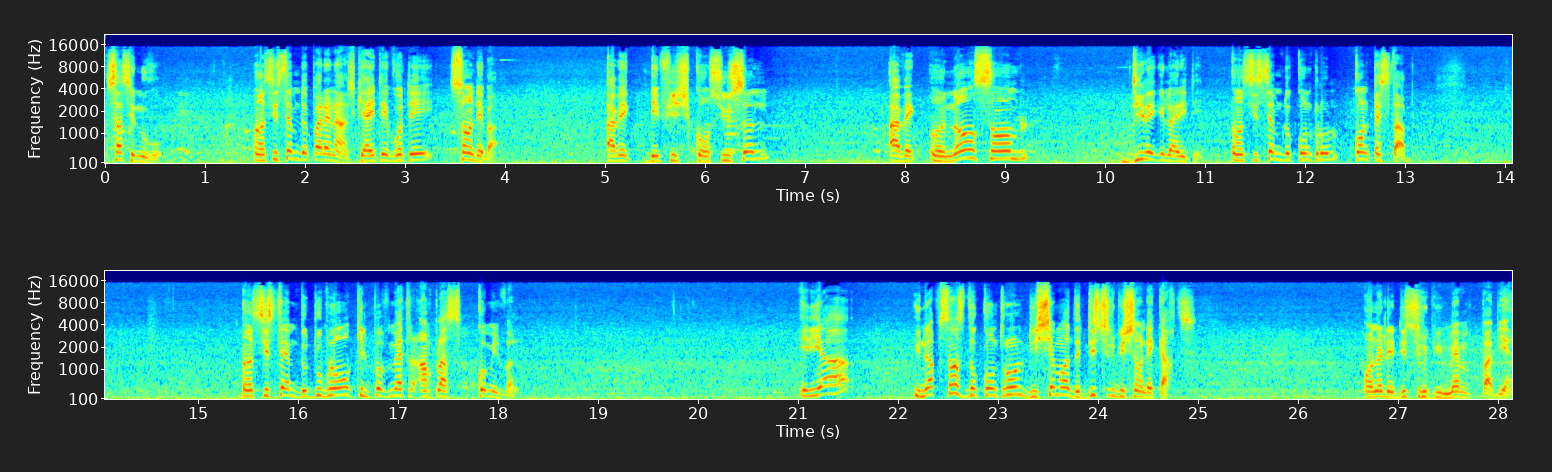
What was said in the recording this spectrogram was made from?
Ça, c'est nouveau. Un système de parrainage qui a été voté sans débat, avec des fiches conçues seules, avec un ensemble d'irrégularités, un système de contrôle contestable, un système de doublons qu'ils peuvent mettre en place comme ils veulent. Il y a une absence de contrôle du schéma de distribution des cartes. On ne les distribue même pas bien.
